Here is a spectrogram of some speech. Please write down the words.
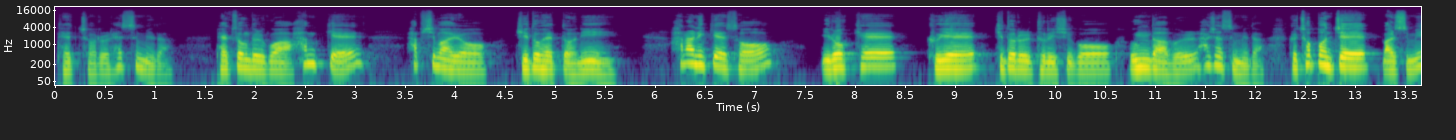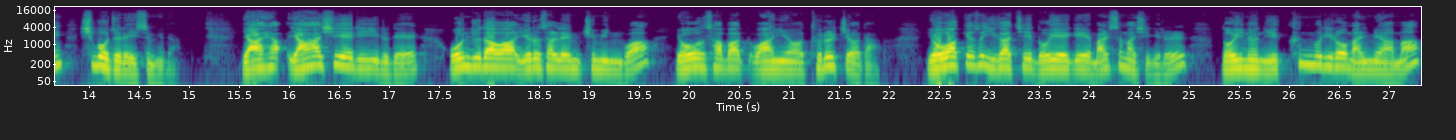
대처를 했습니다. 백성들과 함께 합심하여 기도했더니 하나님께서 이렇게 그의 기도를 들으시고 응답을 하셨습니다. 그 첫 번째 말씀이 15절에 있습니다. 야하, 야하시엘이 이르되 온 유다와 예루살렘 주민과 여호사밧 왕이여 들을지어다. 여호와께서 이같이 너희에게 말씀하시기를 너희는 이 큰 무리로 말미암아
